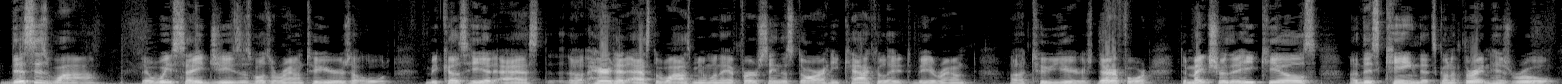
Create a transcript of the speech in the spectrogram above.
This is why that we say Jesus was around two years old because he had asked uh, Herod had asked the wise men when they had first seen the star, and he calculated to be around uh, two years. Therefore, to make sure that he kills uh, this king that's going to threaten his rule,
